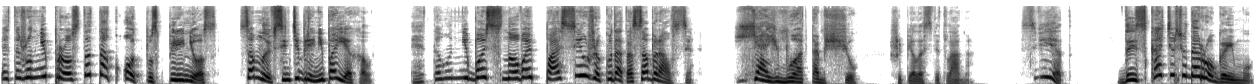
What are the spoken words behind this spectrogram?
Это же он не просто так отпуск перенес. Со мной в сентябре не поехал. Это он, небось, с новой пассией уже куда-то собрался. Я ему отомщу, — шипела Светлана. Свет, да и скатертью дорога ему.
